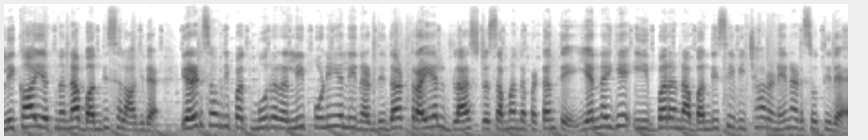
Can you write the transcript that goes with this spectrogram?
ಲಿಕಾಯತ್ನನ್ನ ಬಂಧಿಸಲಾಗಿದೆ. ಎರಡ್ ಸಾವಿರದ ಇಪ್ಪತ್ತ್ ಮೂರರಲ್ಲಿ ಪುಣೆಯಲ್ಲಿ ನಡೆದಿದ್ದ ಟ್ರಯಲ್ ಬ್ಲಾಸ್ಟ್ ಸಂಬಂಧಪಟ್ಟಂತೆ ಎನ್ಐಎ ಈ ಇಬ್ಬರನ್ನ ಬಂಧಿಸಿ ವಿಚಾರಣೆ ನಡೆಸುತ್ತಿದೆ.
